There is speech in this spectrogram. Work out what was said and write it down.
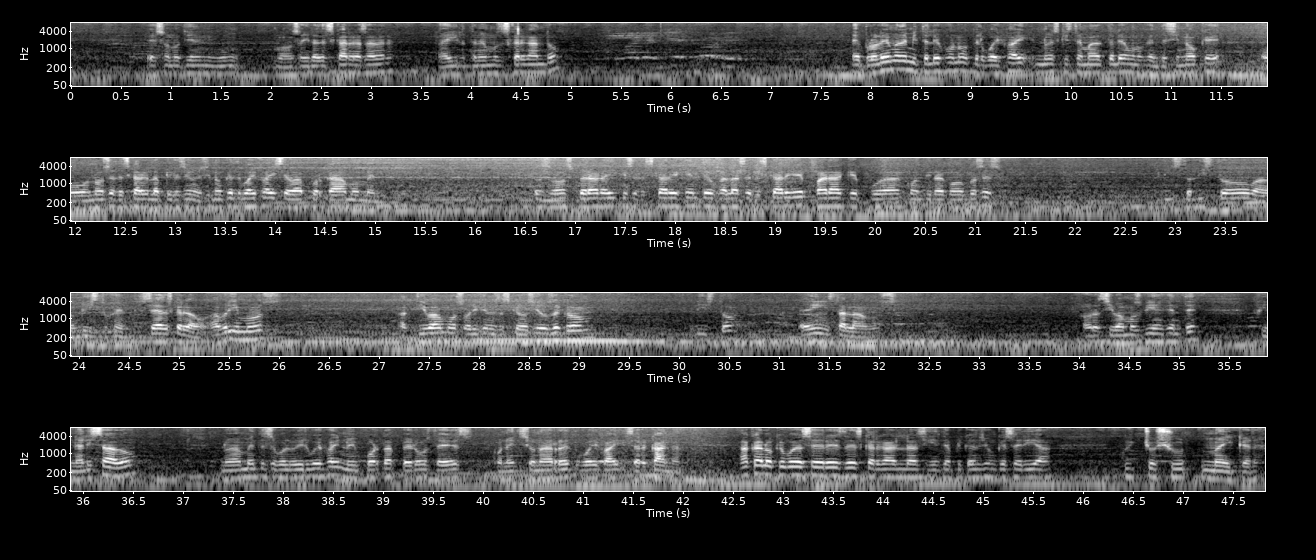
Eso no tiene ningún vamos a ir a descargas a ver. Ahí lo tenemos descargando el problema de mi teléfono del wifi no es que esté mal el teléfono gente sino que o no se descargue la aplicación sino que el wifi se va por cada momento. Entonces vamos a esperar ahí que se descargue gente ojalá se descargue para que pueda continuar con el proceso. Listo listo listo gente se ha descargado. Abrimos activamos orígenes desconocidos de chrome listo e instalamos. Ahora sí vamos bien gente finalizado nuevamente se vuelve a ir wifi no importa pero ustedes conexión a red wifi cercana. Acá lo que voy a hacer es descargar la siguiente aplicación que sería Quick Shoot Maker.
